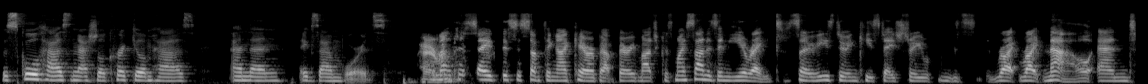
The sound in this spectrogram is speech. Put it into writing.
the school has the national curriculum has and then exam boards And I'll parent. just say this is something I care about very much because my son is in year eight, so he's doing key stage three right right now, and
